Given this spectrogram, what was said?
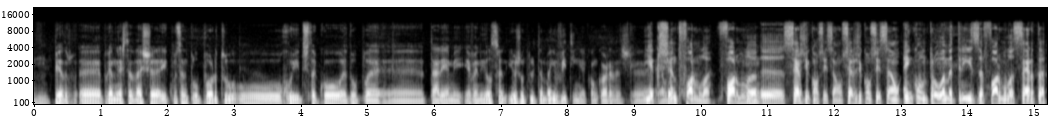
Uhum. Pedro, uh, pegando nesta deixa e começando pelo Porto, o Rui destacou a dupla uh, Taremi e Evanilson e eu junto-lhe também o Vitinha, concordas? Uh, e acrescento é fórmula, fórmula uhum. Sérgio Conceição. O Sérgio Conceição encontrou a matriz, a fórmula certa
